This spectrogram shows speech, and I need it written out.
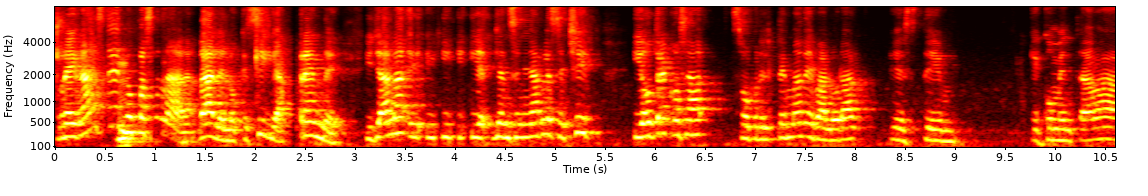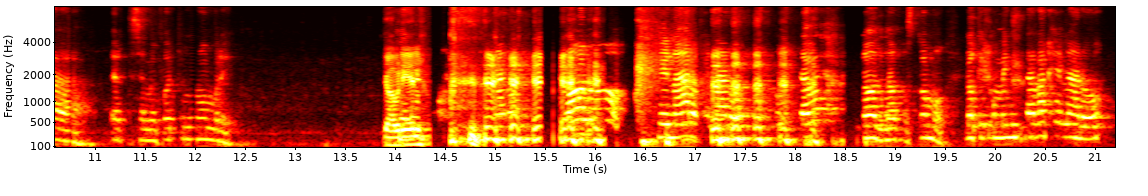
Regaste, no pasa nada, dale, lo que sigue, aprende. Y ya la, y, y, y, enseñarle ese chip. Y otra cosa sobre el tema de valorar, este, que comentaba, se me fue tu nombre. Gabriel. No, no, Genaro, Genaro. No, no, pues cómo. Lo que comentaba Genaro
